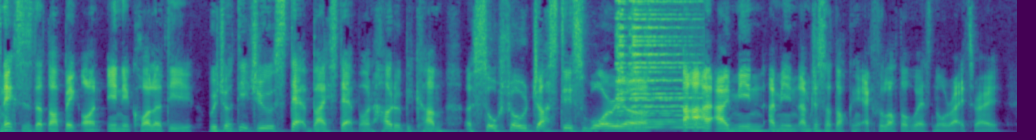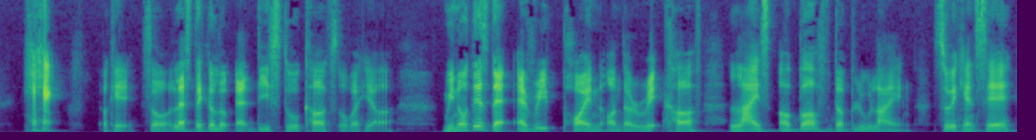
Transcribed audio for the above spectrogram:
Next is the topic on inequality, which will teach you step by step on how to become a social justice warrior. I, I, I mean, I mean, I'm just a talking axolotl who has no rights, right? Okay, so let's take a look at these two curves over here. We notice that every point on the red curve lies above the blue line. So we can say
